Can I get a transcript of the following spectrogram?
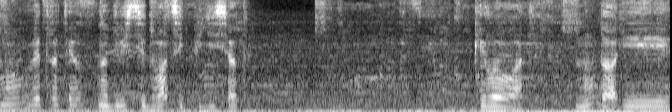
ну, витратив на 220-50 кВт. Ну так, да. і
